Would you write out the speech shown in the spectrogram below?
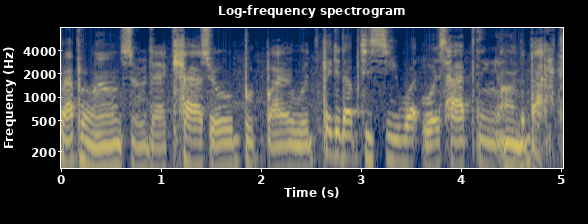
wraparound so that casual book buyer would pick it up to see what was happening on the back.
